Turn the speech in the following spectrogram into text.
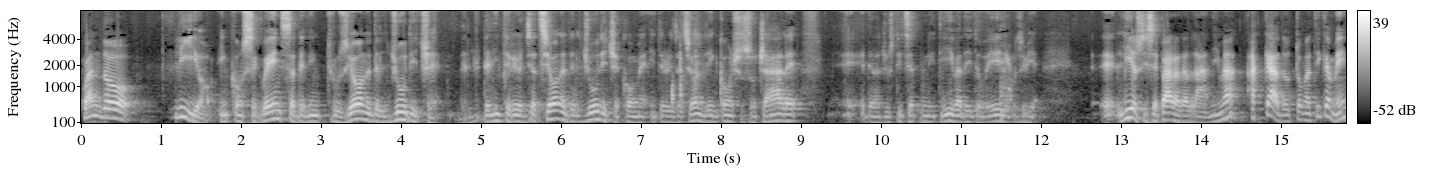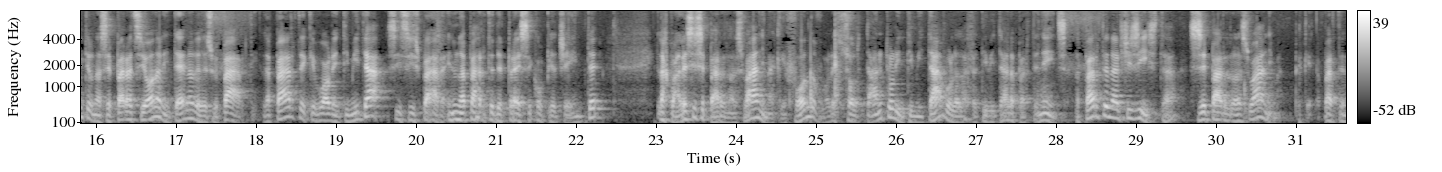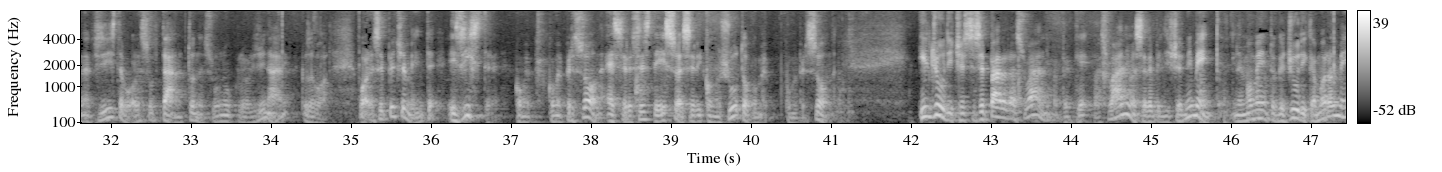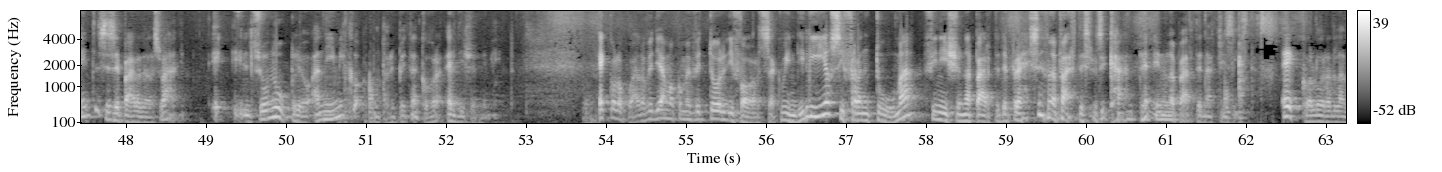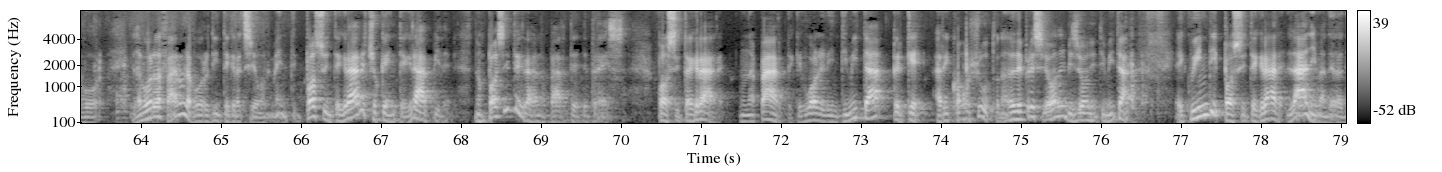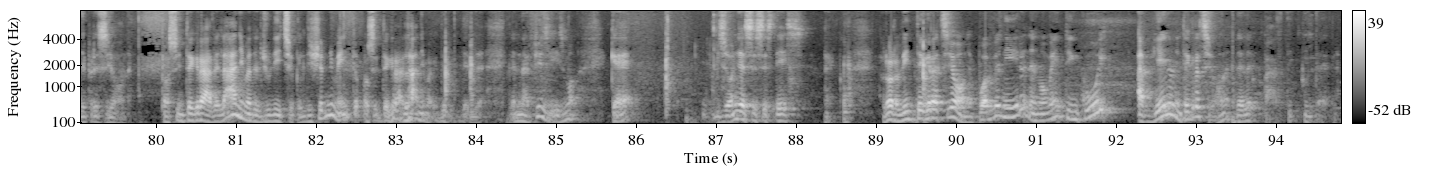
Quando l'io, in conseguenza dell'intrusione del giudice, del, dell'interiorizzazione del giudice come interiorizzazione dell'inconscio sociale e della giustizia punitiva, dei doveri e così via, eh, l'io si separa dall'anima, accade automaticamente una separazione all'interno delle sue parti. La parte che vuole intimità si, si spara in una parte depressa e compiacente, la quale si separa dalla sua anima, che in fondo vuole soltanto l'intimità, vuole l'affettività e l'appartenenza. La parte narcisista si separa dalla sua anima, perché la parte narcisista vuole soltanto, nel suo nucleo originario, cosa vuole? Vuole semplicemente esistere come, come persona, essere se stesso, essere riconosciuto come, come persona. Il giudice si separa dalla sua anima, perché la sua anima sarebbe il discernimento. Nel momento che giudica moralmente, si separa dalla sua anima. E il suo nucleo animico, appunto ripeto ancora, è il discernimento. Eccolo qua, lo vediamo come vettore di forza, quindi l'io si frantuma, finisce in una parte depressa, in una parte giudicante e in una parte narcisista. Ecco allora il lavoro. Il lavoro da fare è un lavoro di integrazione. Posso integrare ciò che è integrabile, non posso integrare una parte depressa. Posso integrare una parte che vuole l'intimità perché ha riconosciuto nella depressione il bisogno di intimità e quindi posso integrare l'anima della depressione Posso integrare l'anima del giudizio, che è il discernimento, posso integrare l'anima del, del, del narcisismo, che è il bisogno di essere se stessi. Ecco. Allora l'integrazione può avvenire nel momento in cui avviene un'integrazione delle parti interne.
